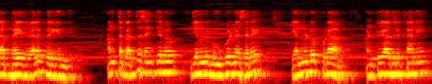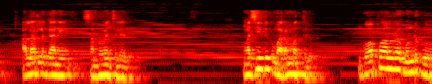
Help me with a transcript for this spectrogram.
డెబ్భై ఐదు వేలకు పెరిగింది. అంత పెద్ద సంఖ్యలో జనులు గుమిగూడినా సరే ఎన్నడూ కూడా అంటువ్యాధులు కానీ అల్లర్లు కానీ సంభవించలేదు. మసీదుకు మరమ్మతులు. గోపాలరావు గుండుకు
